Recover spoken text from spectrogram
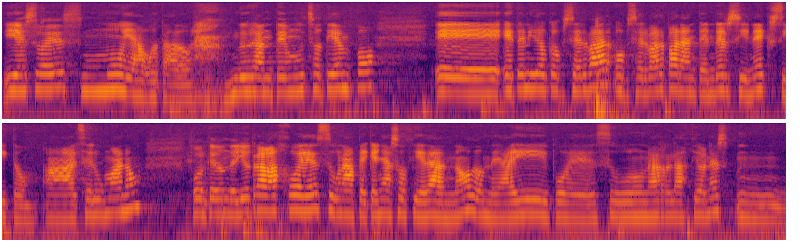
y eso es muy agotador. Durante mucho tiempo eh, he tenido que observar, observar para entender sin éxito al ser humano, porque donde yo trabajo es una pequeña sociedad, ¿no? Donde hay pues unas relaciones mm,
